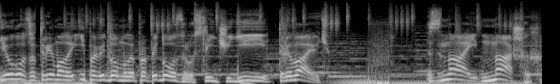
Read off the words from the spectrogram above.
Його затримали і повідомили про підозру. Слідчі дії тривають. Знай наших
